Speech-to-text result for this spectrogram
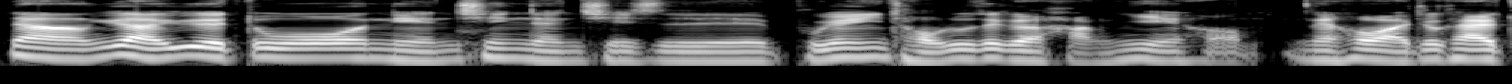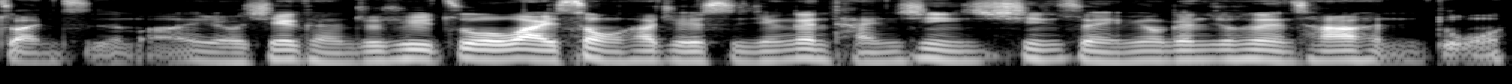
让越来越多年轻人其实不愿意投入这个行业哈，那后来就开始转职嘛，有些可能就去做外送，他觉得时间更弹性，薪水也没有跟救生员差很多，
